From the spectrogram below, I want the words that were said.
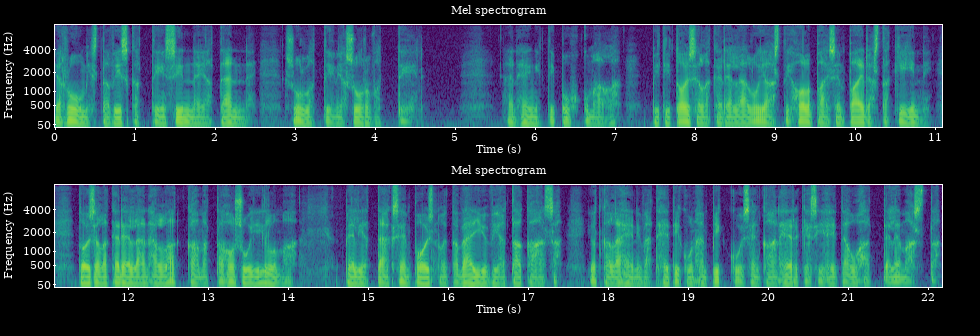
ja ruumista viskattiin sinne ja tänne, sullottiin ja survottiin. Hän hengitti puhkumalla, piti toisella kädellään lujasti holpaisen paidasta kiinni, toisella kädellään hän lakkaamatta hosui ilmaa peljättääkseen pois noita väijyviä takaansa, jotka lähenivät heti kun hän pikkuisenkaan herkesi heitä uhattelemasta.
